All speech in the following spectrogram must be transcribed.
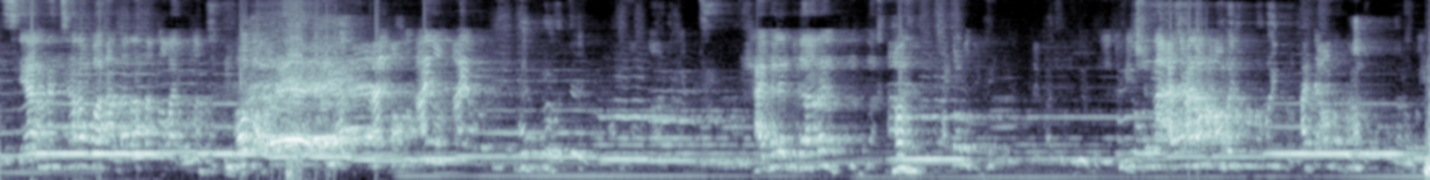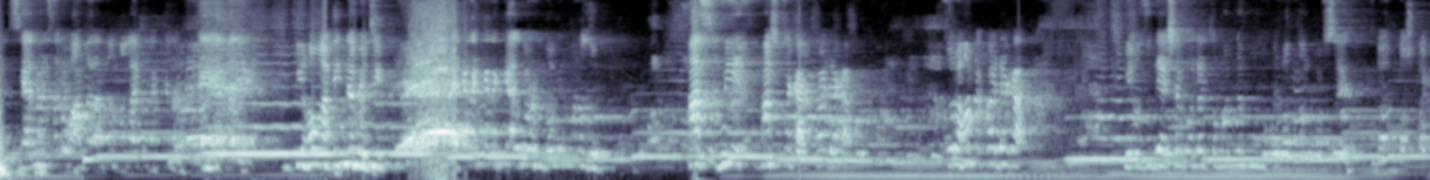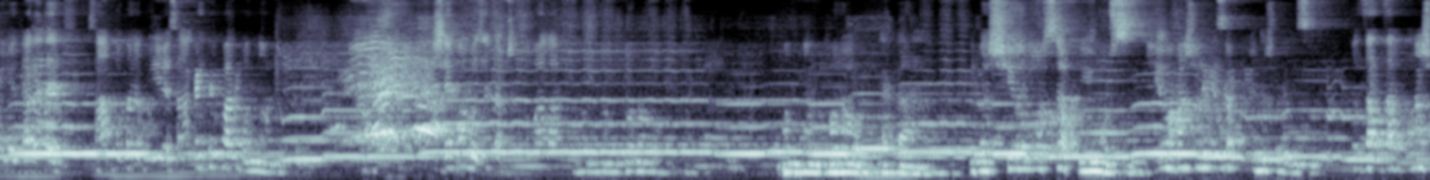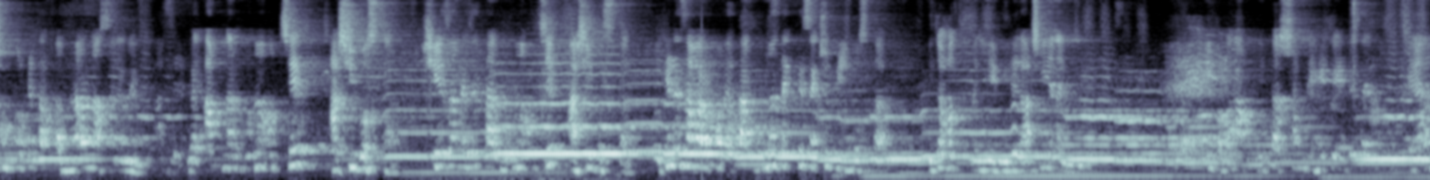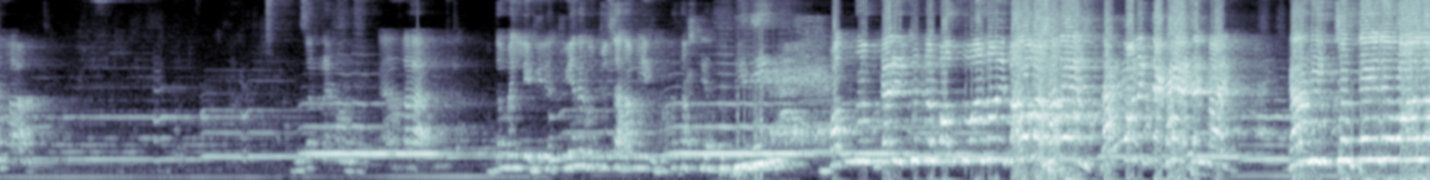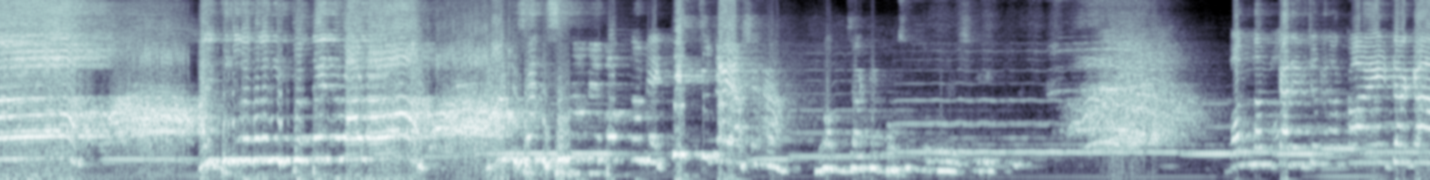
চেয়ারম্যান ছাড়াও আধা না লাগবে না কি হবে আয়ন আয়ন আয়ন খাই ফেলে বুঝা রে না আচ্ছা হবে আচ্ছা টাকা কেউ যদি এসে বলে তোমার নাম মুখে বদনাম করছে দশ টাকা লই তারে দেয় চা দোকানে বইয়ে চা খাইতে পার বদনাম সে বলব যে ব্যবসা তো বদনাম করো টাকা এবার সেও মরছে আপনিও মরছে সেও হাসলে গেছে আপনিও হাসলে গেছে যার যার গুণা সম্পর্কে তার তার ধারণা আছে না আপনার গুণা হচ্ছে আশি বস্তা। সে জানে যে তার গুণা হচ্ছে আশি বস্তা। ওখানে যাওয়ার পরে তার গুণা দেখতেছে একশো বিশ বস্তা। এটা হয়তো মিলিয়ে দিলে আসিয়ে না আপনি তার সামনে হেঁটে হেঁটে হে আল্লাহ, বুঝেন না আল্লাহ, দমাইলে ফিরে তুই না গুজু দিদি, বদনামকারীর জন্য বদদুয়া নয়, ভালোবাসা দেন। রাগ অনেক দেখাই আছেন ভাই। কারণ ইজ্জত দেনে ওয়ালা। আর কি করে বলেন ইজ্জত ওয়ালা? মানুষের সুনামে বদনামে কিচ্ছু যায় আসে না। রব যাকে পছন্দ করে সেই বদনামকারীর জন্য কয় টাকা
